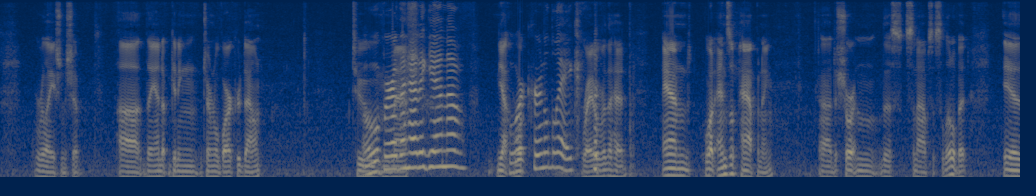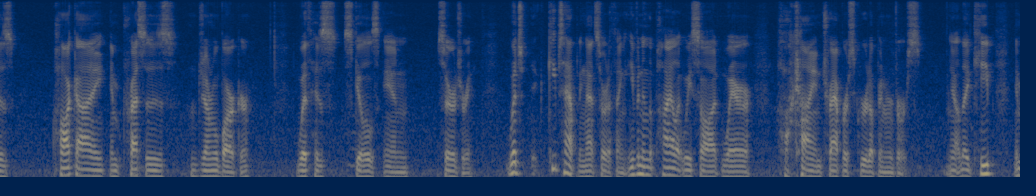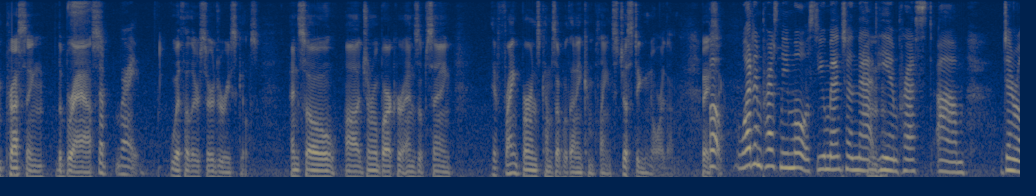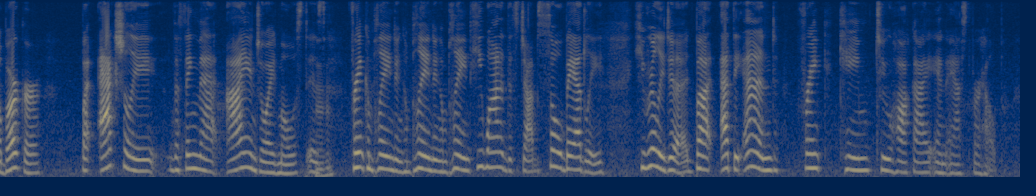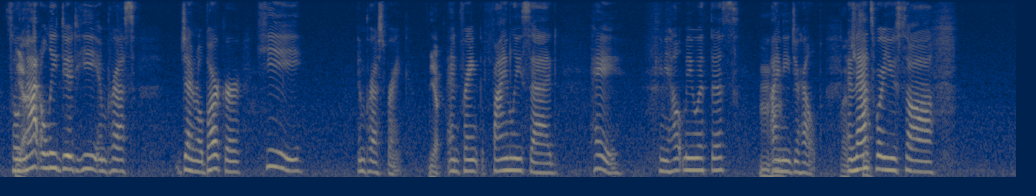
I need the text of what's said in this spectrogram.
relationship. Uh, they end up getting General Barker down to over the head again of Yeah, poor Colonel Blake. right over the head. And what ends up happening, uh, to shorten this synopsis a little bit, is Hawkeye impresses General Barker with his skills in surgery, which keeps happening, that sort of thing. Even in the pilot, we saw it where Hawkeye and Trapper screwed up in reverse. You know, they keep impressing the brass right. with other surgery skills. And so uh, General Barker ends up saying, if Frank Burns comes up with any complaints, just ignore them. Basically. But what impressed me most, you mentioned that he Mm-hmm. impressed um, General Barker, but actually, the thing that I enjoyed most is Mm-hmm. Frank complained and complained and complained. He wanted this job so badly. He really did. But at the end, Frank came to Hawkeye and asked for help. So Yeah. not only did he impress General Barker, he impressed Frank. yep. And Frank finally said, Hey, can you help me with this? I need your help. Mm-hmm. That's and that's true. where you saw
